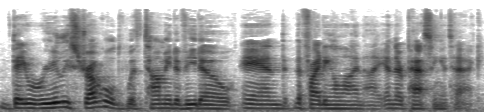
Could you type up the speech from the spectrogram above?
they really struggled with Tommy DeVito and the Fighting Illini and their passing attack.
